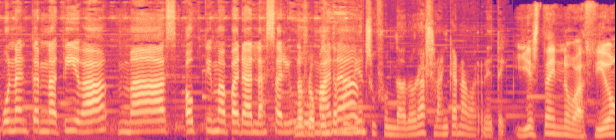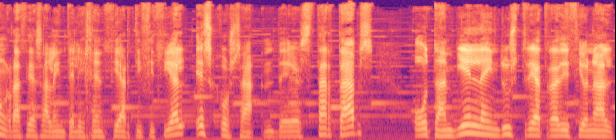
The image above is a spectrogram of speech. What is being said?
una alternativa más óptima para la salud Nos lo humana. cuenta muy bien su fundadora, Franca Navarrete. Y esta innovación, gracias a la inteligencia artificial, es cosa de startups o también la industria tradicional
